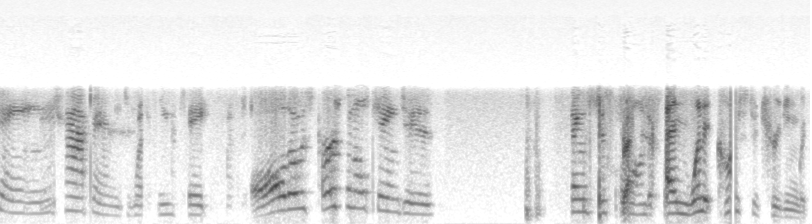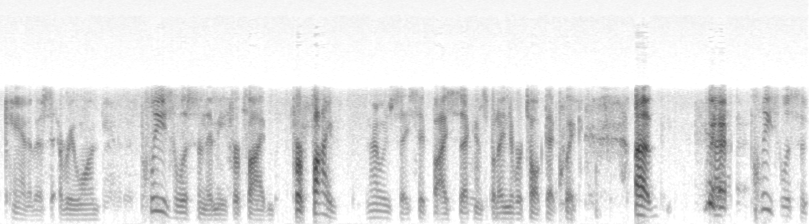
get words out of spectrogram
change happens when you take all those personal changes. Things just fall Right. into place. And when it comes to treating with cannabis, everyone, please listen to me for five for five. I would say say five seconds, but I never talk that quick. Uh, uh, please listen.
